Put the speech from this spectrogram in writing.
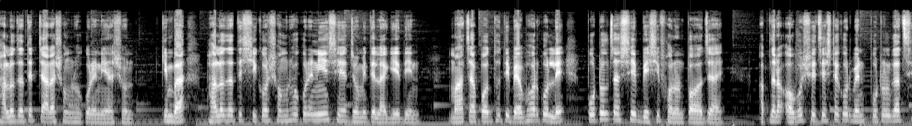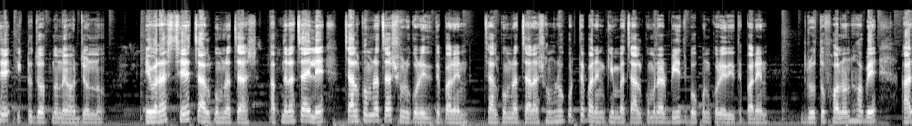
ভালো জাতের চারা সংগ্রহ করে নিয়ে আসুন, কিংবা ভালো জাতের শিকড় সংগ্রহ করে নিয়ে এসে জমিতে লাগিয়ে দিন। মাচা পদ্ধতি ব্যবহার করলে পটল চাষে বেশি ফলন পাওয়া যায়। আপনারা অবশ্যই চেষ্টা করবেন পটল গাছে একটু যত্ন নেওয়ার জন্য। এবার আসছে চাল কুমড়া চাষ। আপনারা চাইলে চাল কুমড়া চাষ শুরু করে দিতে পারেন। চাল কুমড়ার চারা সংগ্রহ করতে পারেন কিংবা চাল কুমড়ার বীজ বপন করে দিতে পারেন। দ্রুত ফলন হবে আর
